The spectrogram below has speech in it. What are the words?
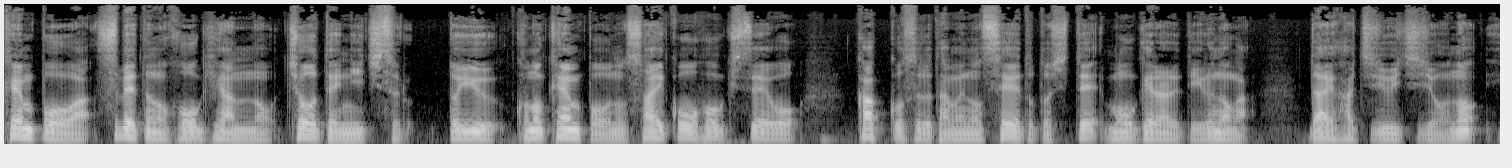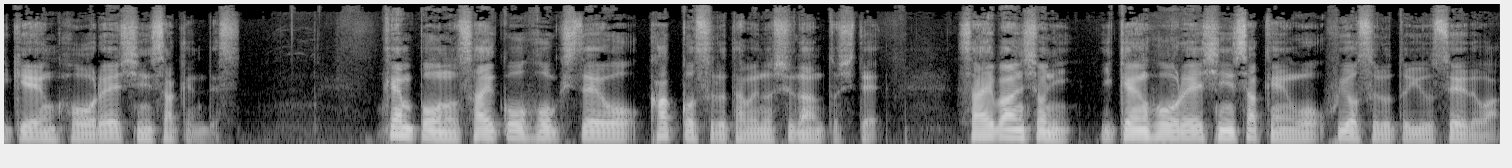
憲法はすべての法規範の頂点に位置するというこの憲法の最高法規制を確保するための制度として設けられているのが第81条の違憲法令審査権です。憲法の最高法規制を確保するための手段として裁判所に違憲法令審査権を付与するという制度は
